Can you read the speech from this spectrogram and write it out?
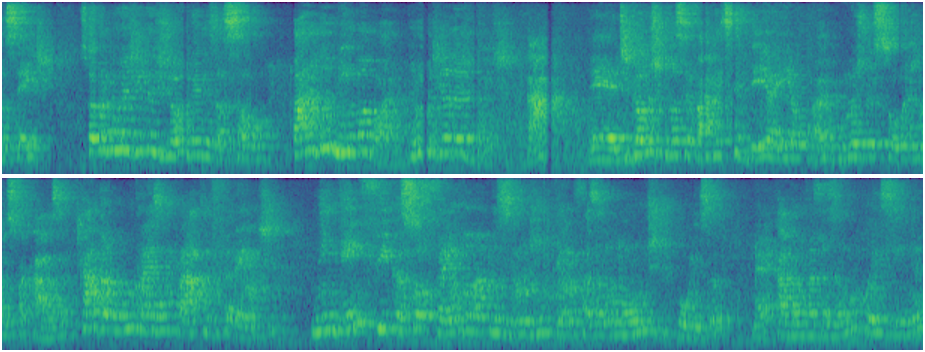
vocês sobre algumas dicas de organização para domingo agora, para o Dia das Mães, tá? É, digamos que você vai receber aí algumas pessoas na sua casa, cada um traz um prato diferente, ninguém fica sofrendo na cozinha o dia inteiro fazendo um monte de coisa, né? Cada um vai fazendo uma coisinha,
